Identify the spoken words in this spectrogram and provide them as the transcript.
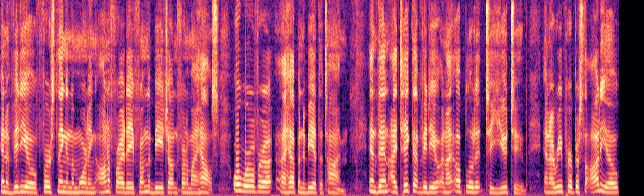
in a video first thing in the morning on a Friday from the beach out in front of my house or wherever I happen to be at the time. And then I take that video and I upload it to YouTube. And I repurpose the audio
